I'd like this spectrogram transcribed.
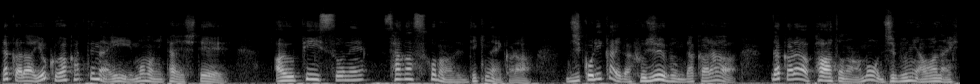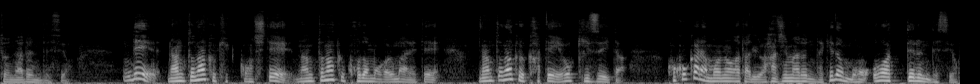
だからよく分かってないものに対して合うピースをね探すことなんてできないから自己理解が不十分だからだからパートナーも自分に合わない人になるんですよ。でなんとなく結婚してなんとなく子供が生まれてなんとなく家庭を築いた。ここから物語は始まるんだけどもう終わってるんですよ。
